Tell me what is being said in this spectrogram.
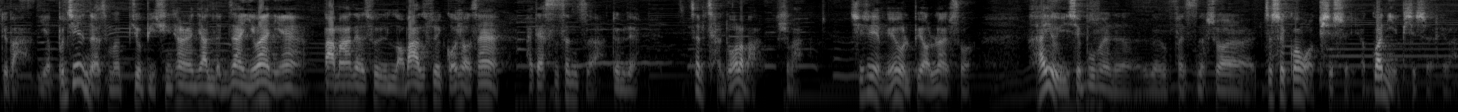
对吧？也不见得什么就比寻常人家冷战一万年，爸妈在睡，老爸在睡搞小三，还带私生子，对不对？这惨多了吧，是吧？其实也没有必要乱说。还有一些部分的这个粉丝呢说，这是关我屁事，关你屁事，对吧？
